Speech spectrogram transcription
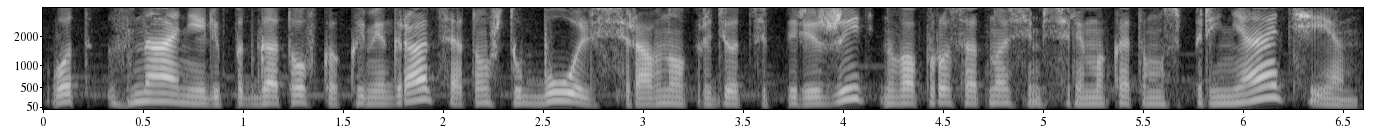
Вот знание или подготовка к эмиграции о том, что боль все равно придется пережить, но вопрос, относимся ли мы к этому с принятием,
